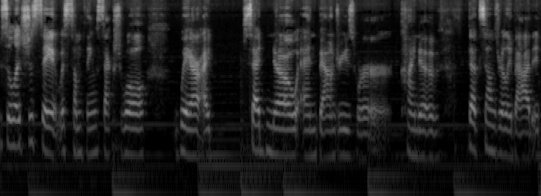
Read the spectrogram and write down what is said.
So let's just say it was something sexual where I said no and boundaries were kind of that sounds really bad. It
